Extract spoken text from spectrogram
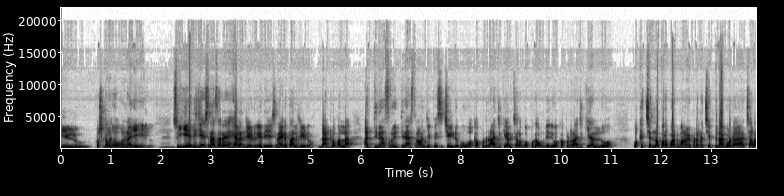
నీళ్ళు పుష్కలంగా ఉన్నాయి. సో ఏది చేసినా సరే హేళన చేయడం ఏది చేసినా ఎగతాళి చేయడం దాంట్లో మళ్ళా ఇది తినేస్తున్నాం అని చెప్పేసి చేయడము ఒకప్పుడు రాజకీయాలు చాలా గొప్పగా ఉండేది. ఒకప్పుడు రాజకీయాల్లో ఒక చిన్న పొరపాటు మనం ఎప్పుడైనా చెప్పినా కూడా చాలా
